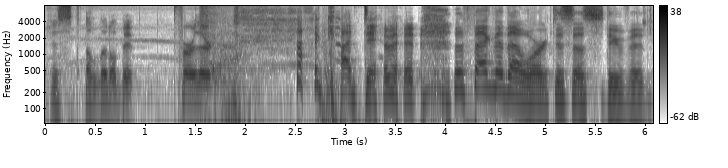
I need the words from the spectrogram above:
Just a little bit further. God damn it. The fact that that worked is so stupid.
